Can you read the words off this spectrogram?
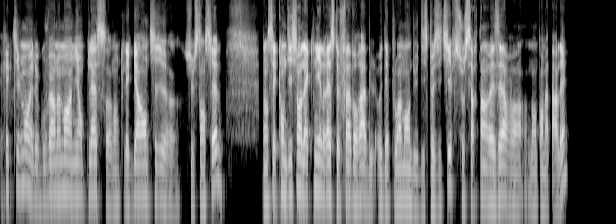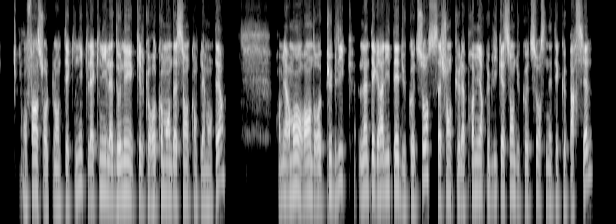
Effectivement, et le gouvernement a mis en place euh, donc, les garanties euh, substantielles. Dans ces conditions, la CNIL reste favorable au déploiement du dispositif sous certaines réserves euh, dont on a parlé. Enfin, sur le plan technique, la CNIL a donné quelques recommandations complémentaires. Premièrement, rendre public l'intégralité du code source, sachant que la première publication du code source n'était que partielle.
